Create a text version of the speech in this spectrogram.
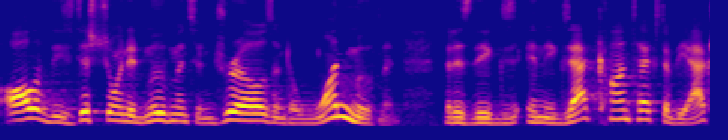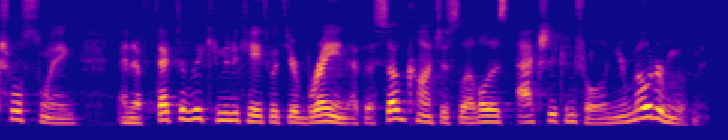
all of these disjointed movements and drills into one movement that is the in the exact context of the actual swing and effectively communicates with your brain at the subconscious level that is actually controlling your motor movement.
